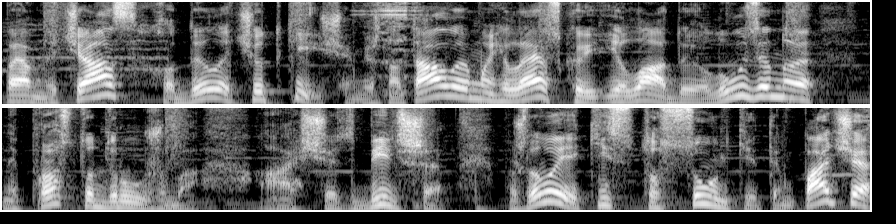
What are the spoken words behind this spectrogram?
певний час ходили чутки, що між Наталою Могилевською і Ладою Лузіною не просто дружба, а щось більше. Можливо, якісь стосунки, тим паче,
